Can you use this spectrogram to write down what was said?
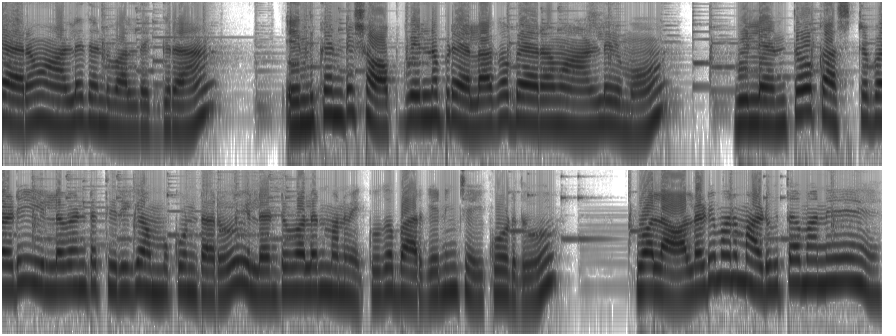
బేరం ఆడలేదండి వాళ్ళ దగ్గర. ఎందుకంటే షాప్కి వెళ్ళినప్పుడు ఎలాగో బేరం ఆడలేమో. వీళ్ళెంతో కష్టపడి ఇళ్ళ వెంట తిరిగి అమ్ముకుంటారు. ఇలాంటి వాళ్ళని మనం ఎక్కువగా బార్గెనింగ్ చేయకూడదు. వాళ్ళు ఆల్రెడీ మనం అడుగుతామని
